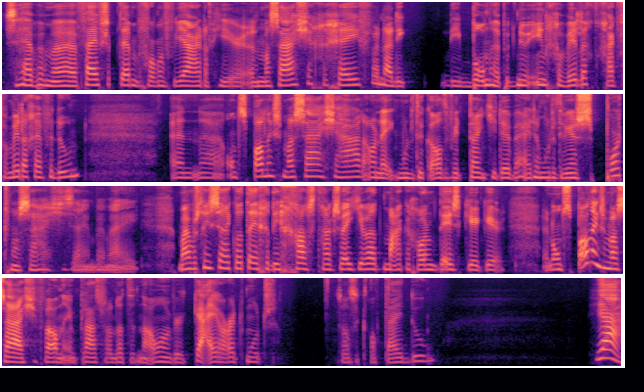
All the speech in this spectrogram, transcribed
Ze hebben me 5 september voor mijn verjaardag hier een massage gegeven. Nou, die, die bon heb ik nu ingewilligd. Dat ga ik vanmiddag even doen een uh, ontspanningsmassage halen. Oh nee, ik moet natuurlijk altijd weer tandje erbij. Dan moet het weer een sportmassage zijn bij mij. Maar misschien zeg ik wel tegen die gast straks, weet je wat, maak er gewoon deze keer, keer een ontspanningsmassage van. In plaats van dat het nou weer keihard moet. Zoals ik altijd doe. Ja,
